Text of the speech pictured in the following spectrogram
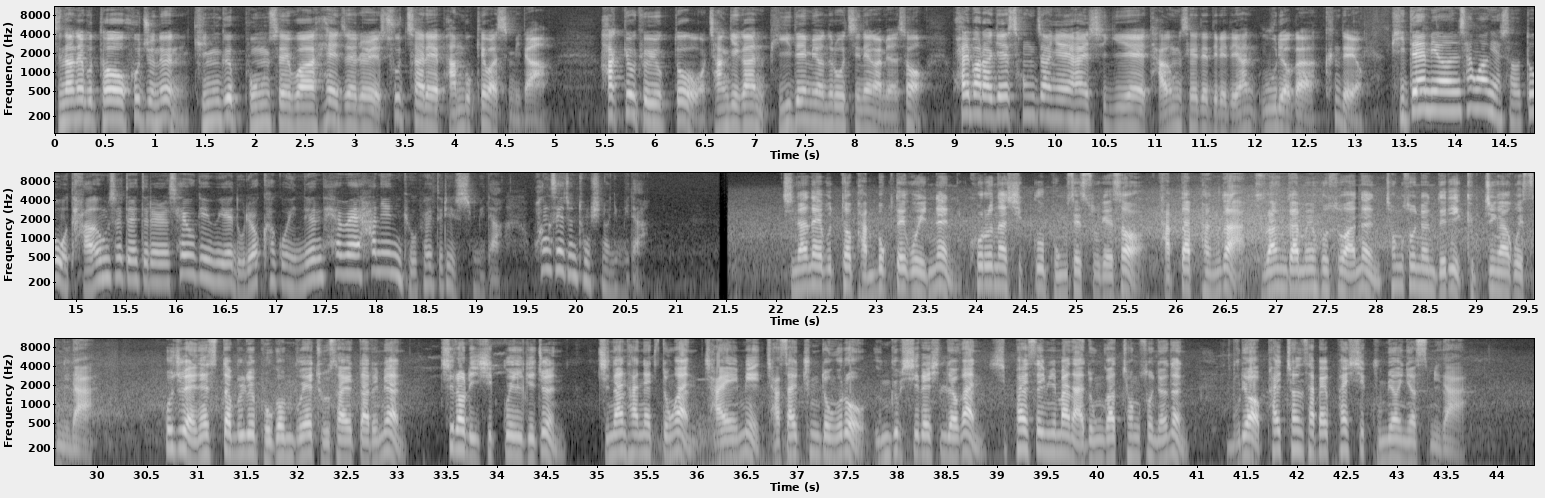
지난해부터 호주는 긴급 봉쇄와 해제를 수차례 반복해 왔습니다. 학교 교육도 장기간 비대면으로 진행하면서 활발하게 성장해야 할 시기에 다음 세대들에 대한 우려가 큰데요. 비대면 상황에서도 다음 세대들을 세우기 위해 노력하고 있는 해외 한인 교회들이 있습니다. 황세준 통신원입니다. 지난해부터 반복되고 있는 코로나19 봉쇄 속에서 답답함과 불안감을 호소하는 청소년들이 급증하고 있습니다. 호주 NSW 보건부의 조사에 따르면 7월 29일 기준 지난 한 해 동안 자해 및 자살 충동으로 응급실에 실려간 18세 미만 아동과 청소년은 무려 8,489명이었습니다.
